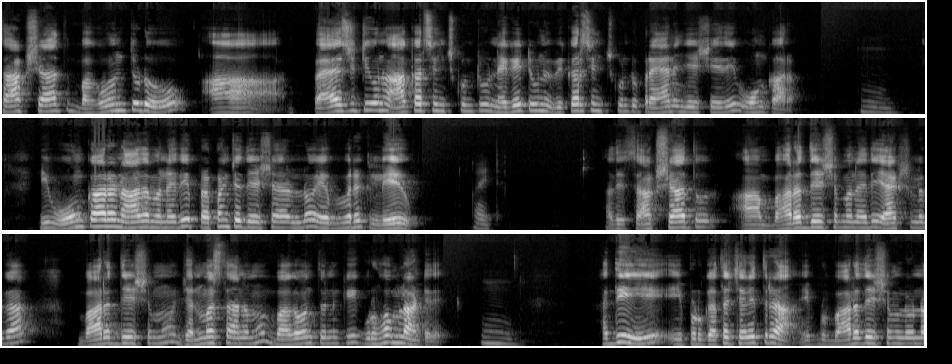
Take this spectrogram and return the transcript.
సాక్షాత్ భగవంతుడు ఆ పాజిటివ్ను ఆకర్షించుకుంటూ నెగటివ్ను వికర్షించుకుంటూ ప్రయాణం చేసేది ఓంకారం. ఈ ఓంకార నాదం అనేది ప్రపంచ దేశాల్లో ఎవరికి లేదు. రైట్ అది సాక్షాత్తు ఆ భారతదేశం అనేది యాక్చువల్గా భారతదేశము జన్మస్థానము భగవంతునికి గృహం లాంటిది. అది ఇప్పుడు గత చరిత్ర ఇప్పుడు భారతదేశంలో ఉన్న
